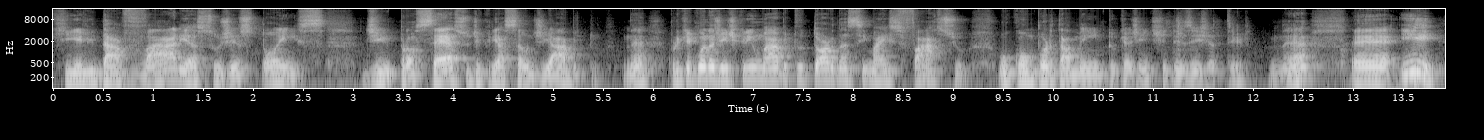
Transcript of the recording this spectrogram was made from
que ele dá várias sugestões de processo de criação de hábito, né? Porque quando a gente cria um hábito, torna-se mais fácil o comportamento que a gente deseja ter, né? É, e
